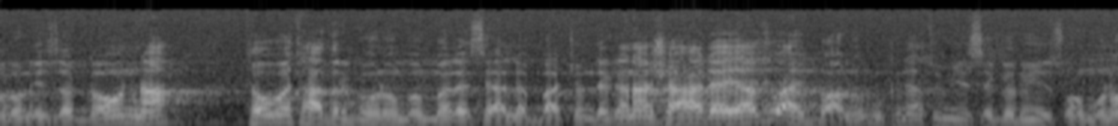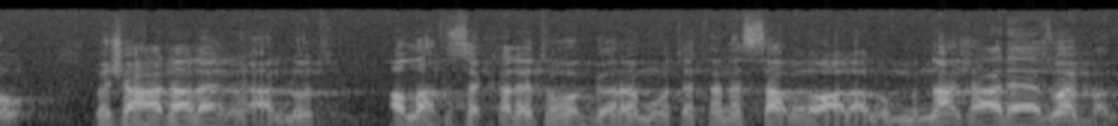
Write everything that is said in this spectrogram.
ብሎ ነው የዘጋውና ተውበት አድርገው ነው መመለስ ያለባቸው። እንደገና ሻሃዳ ያዙ አይባሉም። ምክንያቱም እየሰገዱ እየጾሙ ነው፣ በሻሃዳ ላይ ነው ያሉት። አላህ ተሰቀለ፣ ተወገረ፣ ሞተ፣ ተነሳ ብለው አላሉም እና ሻሃዳ ያዙ አይባሉ።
